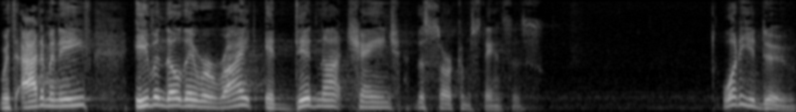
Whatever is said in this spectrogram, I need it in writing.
With Adam and Eve, even though they were right, it did not change the circumstances. What do you do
